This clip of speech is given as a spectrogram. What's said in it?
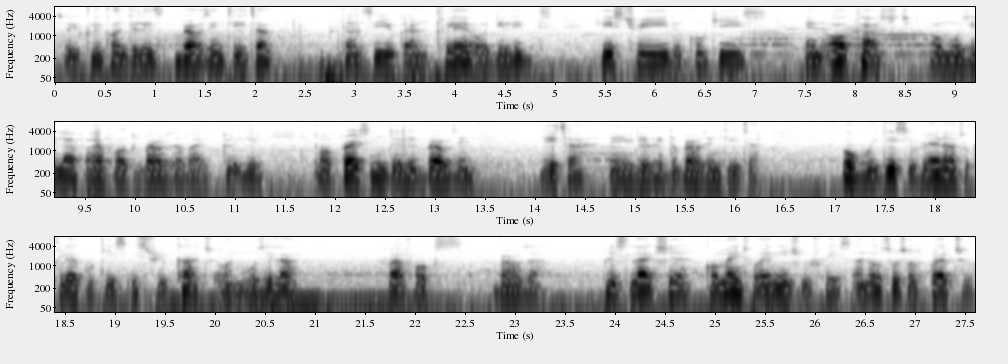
So you click on delete browsing data. You can see you can clear or delete history the cookies and all cached on mozilla firefox browser by clicking or pressing delete browsing data. Then you delete the browsing data. Hope with this you've learned how to clear cookies history cache on mozilla firefox browser. Please like share comment for any issue face and also subscribe to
